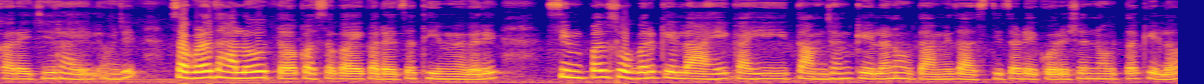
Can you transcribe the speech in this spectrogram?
करायची राहील. म्हणजे सगळं झालं होतं कसं काय करायचं थीम वगैरे. सिंपल सोबर केलं आहे. काही तामझाम केलं नव्हतं आम्ही. जास्तीचं डेकोरेशन नव्हतं केलं.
